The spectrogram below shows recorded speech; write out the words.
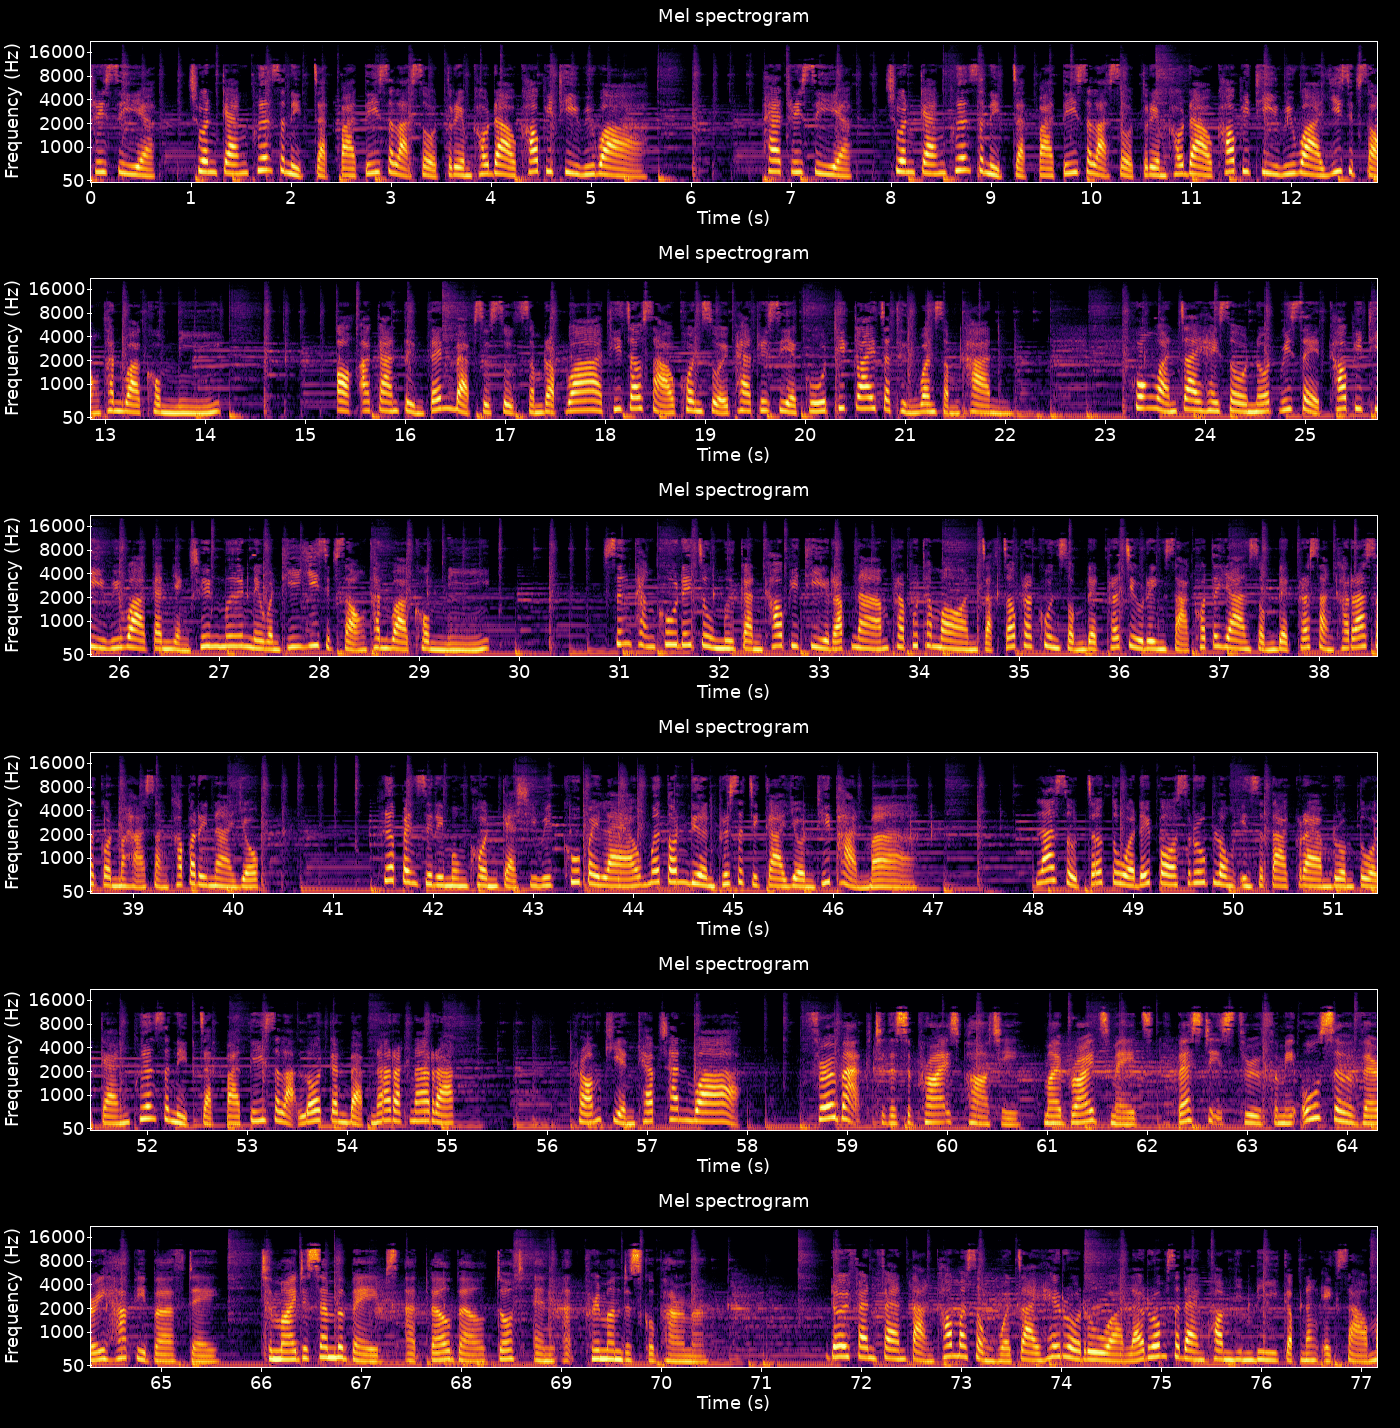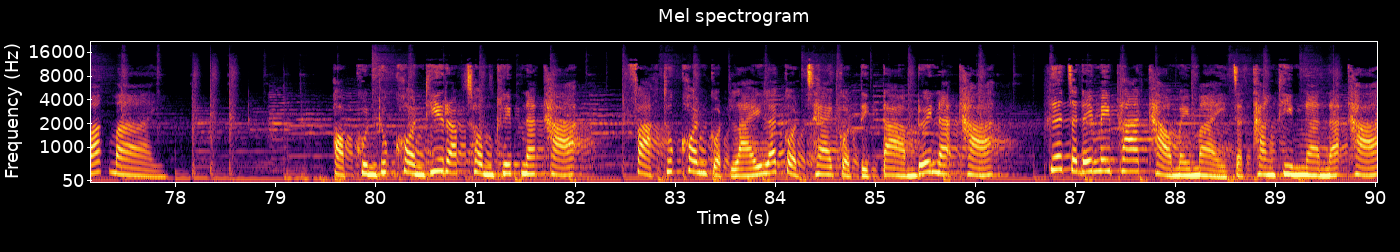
ทริเซีย ชวนแก๊งเพื่อนสนิทจัดปาร์ตี้สละโสดเตรียมเข้าดาวเข้าพิธีวิวา แพทริเซีย ชวนแก๊งเพื่อนสนิทจัดปาร์ตี้สละโสดเตรียมเข้าดาวเข้าพิธีวิวา 22 ธันวาคมนี้ออกอาการตื่นเต้นแบบสุดๆสำหรับว่าที่เจ้าสาวคนสวยแพทริเซียกูดที่ใกล้จะถึงวันสำคัญ ควงหวานใจไฮโซโนตวิเศษเข้าพิธีวิวากันอย่างชื่นมื่นในวันที่ 22 ธันวาคมนี้ ซึ่งทั้งคู่ได้จูงมือกันเข้าพิธีรับน้ำพระพุทธมรจากเจ้าพระคุณสมเด็จพระจิวริงสาคตยานสมเด็จพระสังฆราชสกลมหาสังฆปรินายก เพื่อเป็นสิริมงคลแก่ชีวิตคู่ไปแล้วเมื่อต้นเดือนพฤศจิกายนที่ผ่านมา ล่าสุดเจ้าตัวได้โพสต์รูปลงอินสตาแกรมรวมตัวแก๊งเพื่อนสนิทจัดปาร์ตี้สละโลดกันแบบน่ารักน่ารัก พร้อมเขียนแคปชั่นว่า Throwback to the surprise party. My bridesmaids, besties threw for me also a very happy birthday. To my December babes at bellbell.n at prim underscore parama. โดยแฟนๆ ต่างเข้ามาส่งหัวใจให้รัวๆ และร่วมแสดงความยินดีกับนางเอกสาวมากมายข อบคุณทุกคนที่รับชมคลิปนะคะ ฝากทุกคนกดไลค์และกดแชร์กดติดตามด้วยนะคะ เพื่อจะได้ไม่พลาดข่าวใหม่ ๆ จากทางทีมงานนะคะ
